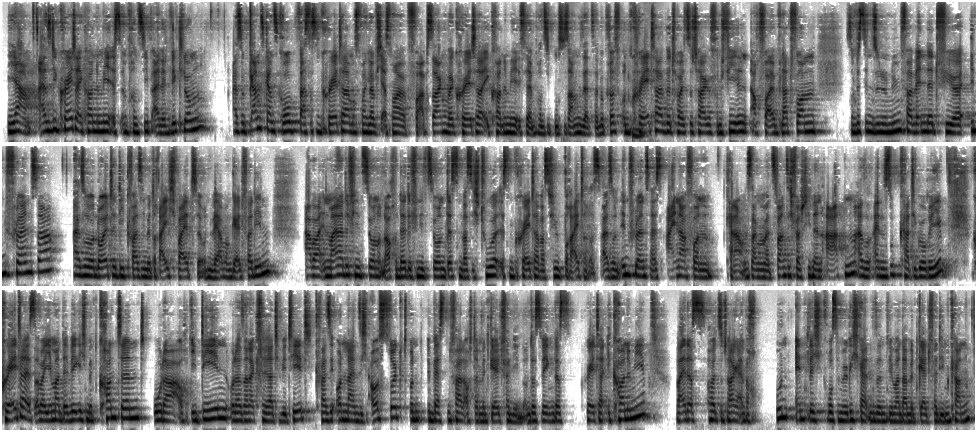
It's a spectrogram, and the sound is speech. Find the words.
Ja, also die Creator Economy ist im Prinzip eine Entwicklung. Also ganz, ganz grob, was ist ein Creator, muss man, glaube ich, erstmal vorab sagen, weil Creator Economy ist ja im Prinzip ein zusammengesetzter Begriff. Und mhm. Creator wird heutzutage von vielen, auch vor allem Plattformen, so ein bisschen synonym verwendet für Influencer. Also Leute, die quasi mit Reichweite und Werbung Geld verdienen. Aber in meiner Definition und auch in der Definition dessen, was ich tue, ist ein Creator was viel breiteres. Also ein Influencer ist einer von, keine Ahnung, sagen wir mal 20 verschiedenen Arten, also eine Subkategorie. Creator ist aber jemand, der wirklich mit Content oder auch Ideen oder seiner Kreativität quasi online sich ausdrückt und im besten Fall auch damit Geld verdient. Und deswegen das Creator Economy, weil das heutzutage einfach unendlich große Möglichkeiten sind, wie man damit Geld verdienen kann.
